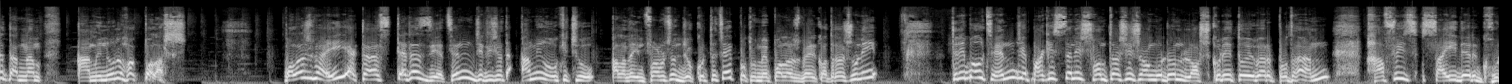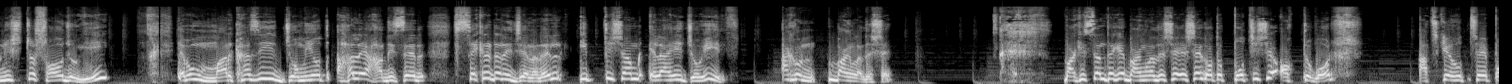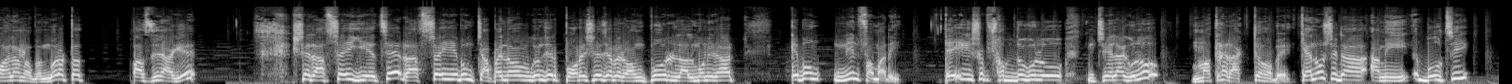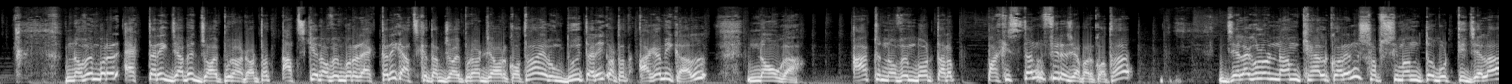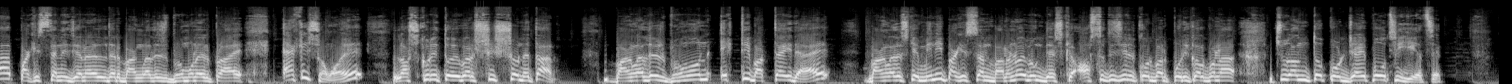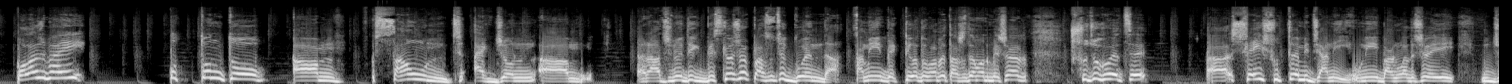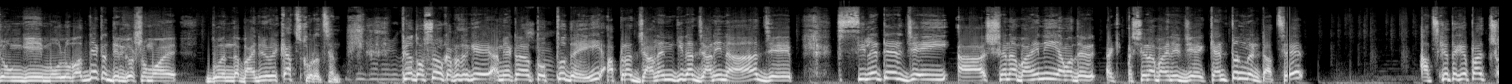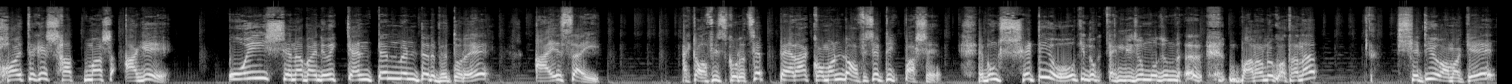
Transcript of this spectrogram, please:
আসছে তার নাম আমিনুল হক পলাশ। পলাশ ভাই একটা স্ট্যাটাস দিয়েছেন যেটির সাথে আমিও কিছু আলাদা ইনফরমেশন যোগ করতে চাই। প্রথমে পলাশ ভাইয়ের কথাটা শুনি। তিনি বলছেন যে পাকিস্তানি সন্ত্রাসী সংগঠন লস্করি তৈবার প্রধান হাফিজ সাইদের ঘনিষ্ঠ সহযোগী এবং মারখাজি জমিয়ত আহলে হাদিসের সেক্রেটারি জেনারেল ইফতিসাম এলাহি জহির এখন বাংলাদেশে। পাকিস্তান থেকে বাংলাদেশে এসে গত পঁচিশে অক্টোবর আজকে হচ্ছে পয়লা নভেম্বর, অর্থাৎ পাঁচ দিন আগে, সে রাজশাহী গিয়েছে। রাজশাহী এবং চাঁপাইনবাবগঞ্জের পরে সে যাবে রংপুর, লালমনিরহাট এবং নীলফামারী। এই এইসব শব্দগুলো, জেলাগুলো মাথায় রাখতে হবে। কেন সেটা আমি বলছি? নভেম্বরের এক তারিখ যাবে জয়পুরহাট, অর্থাৎ আজকে নভেম্বরের এক তারিখ, আজকে তার জয়পুরহাট যাওয়ার কথা এবং দুই তারিখ, অর্থাৎ আগামীকাল নওগাঁ। আট নভেম্বর তার পাকিস্তান ফিরে যাবার কথা। জেলাগুলোর নাম খেয়াল করেন, সব সীমান্তবর্তী জেলা, পাকিস্তানি জেনারেলদের বাংলাদেশ ভ্রমণের প্রায় একই সময়ে লস্করি তৈবার শীর্ষ নেতার বাংলাদেশ ভ্রমণ একটি বার্তাই দেয়, বাংলাদেশকে মিনি পাকিস্তান বানানো এবং দেশকে অস্থিতিশীল করবার পরিকল্পনা চূড়ান্ত পর্যায়ে পৌঁছে গিয়েছে। পলাশ ভাই, অত্যন্ত সাউন্ড একজন রাজনৈতিক বিশ্লেষক প্লাস হচ্ছে গোয়েন্দা। আমি ব্যক্তিগতভাবে তার সাথে আমার মেশার সুযোগ হয়েছে। সেই সূত্রে আমি জানি উনি বাংলাদেশের এই জঙ্গি মৌলবাদ নিয়ে একটা দীর্ঘ সময় গোয়েন্দা বাহিনীর হয়ে কাজ করেছেন। প্রিয় দর্শক আপনাদেরকে আমি একটা তথ্য দেই। আপনারা জানেন কিনা জানি না যে সিলেটের যেই আহ, সেনাবাহিনী আমাদের সেনাবাহিনীর যে ক্যান্টনমেন্ট আছে আজকে থেকে প্রায় ছয় থেকে সাত মাস আগে ওই সেনাবাহিনী ওই ক্যান্টনমেন্টের ভেতরে আইএসআই একটা অফিস করেছে প্যারা কমান্ডো অফিসের ঠিক পাশে। এবং সেটিও কিন্তু নিজম মজুমদার বানানো কথা না, সেটিও আমাকে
